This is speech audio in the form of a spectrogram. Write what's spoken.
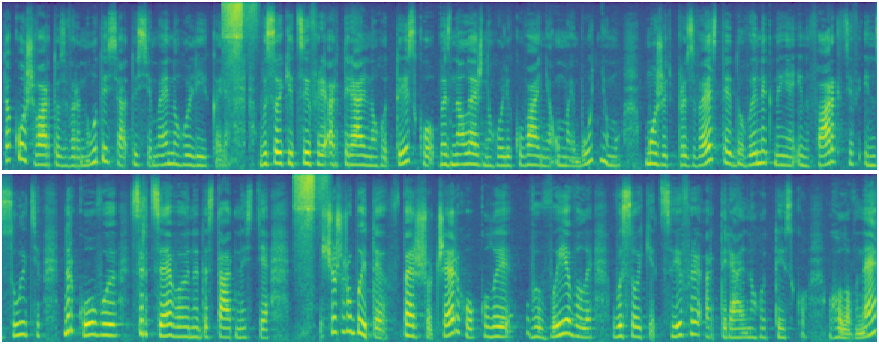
також варто звернутися до сімейного лікаря. Високі цифри артеріального тиску без належного лікування у майбутньому можуть призвести до виникнення інфарктів, інсультів, ниркової, серцевої недостатності. Що ж робити в першу чергу, коли ви виявили високі цифри артеріального тиску? Головне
